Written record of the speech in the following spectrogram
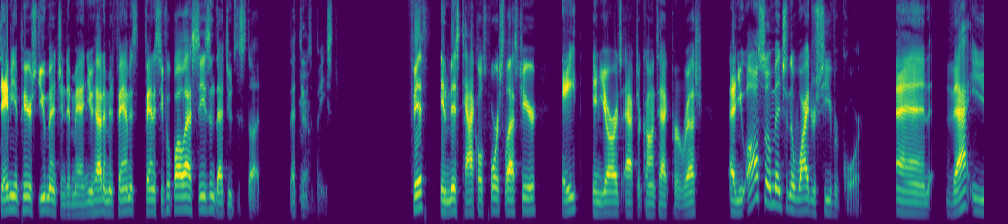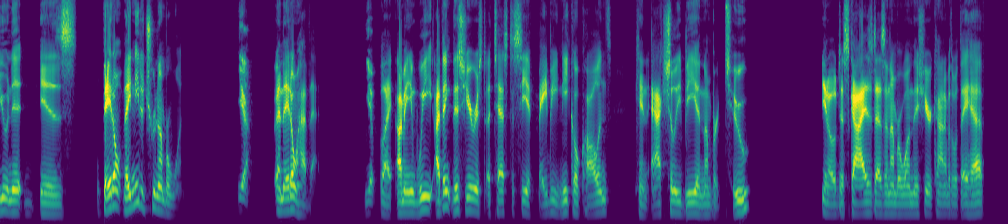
Dameon Pierce, you mentioned him, man. You had him in fam- fantasy football last season. That dude's a stud. That Yeah. dude's a beast. Fifth in missed tackles force last year, eighth in yards after contact per rush. And you also mentioned the wide receiver core. And that unit is they don't they need a true number one. Yeah. And they don't have that. Yep. Like, I mean, we I think this year is a test to see if maybe Nico Collins can actually be a number two, you know, disguised as a number one this year, kind of with what they have.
